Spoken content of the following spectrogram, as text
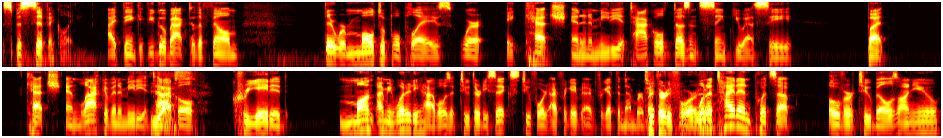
specifically, I think if you go back to the film, there were multiple plays where a catch and an immediate tackle doesn't sink USC, but catch and lack of an immediate tackle yes created mon I mean, what did he have? What was it? 236, 240? I forget I forget the number. 234. When yeah. a tight end puts up over two bills on you,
